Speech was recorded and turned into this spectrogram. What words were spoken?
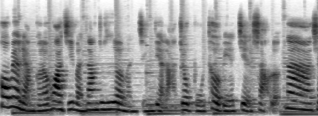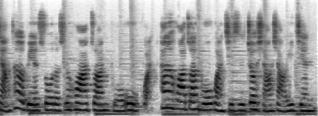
后面两个的话，基本上就是热门景点啦，就不特别介绍了。那想特别说的是花砖博物馆，它的花砖博物馆其实就。就小小一间，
